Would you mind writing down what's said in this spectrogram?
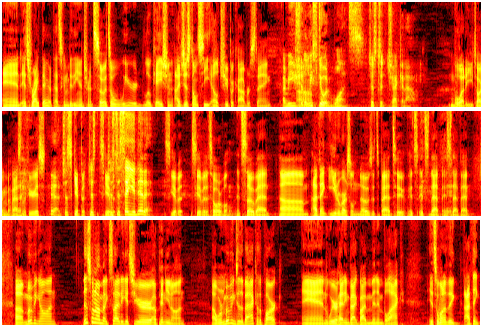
and it's right there. That's going to be the entrance. So it's a weird location. I just don't see El Chupacabra staying. I mean, you should at least do it once just to check it out. What are you talking about? Fast and the Furious? Yeah, just Skip it. Just Skip just it. to say you did it. Skip it. Skip it. It's horrible. It's so bad. Um, I think Universal knows it's bad too. It's it's that it's that bad. Uh, moving on. This one I'm excited to get your opinion on. Uh, we're moving to the back of the park, and we're heading back by Men in Black. It's one of the I think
